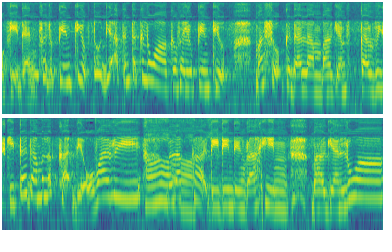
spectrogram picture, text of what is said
Okey, dan fallopian tube tu dia akan terkeluar ke fallopian tube, masuk ke dalam bahagian pelvis kita dan melekat di ovari, oh. melekat di dinding rahim bahagian luar,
